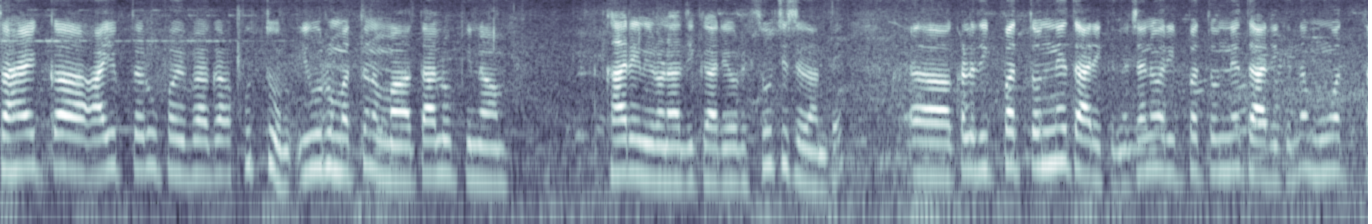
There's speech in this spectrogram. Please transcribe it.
ಸಹಾಯಕ ಆಯುಕ್ತರು, ಉಪವಿಭಾಗ ಪುತ್ತೂರು ಇವರು ಮತ್ತು ನಮ್ಮ ತಾಲೂಕಿನ ಕಾರ್ಯನಿರ್ವಹಣಾಧಿಕಾರಿಯವರು ಸೂಚಿಸಿದಂತೆ ಕಳೆದ ಇಪ್ಪತ್ತೊಂದನೇ ತಾರೀಕಿಂದ, ಜನವರಿ ಇಪ್ಪತ್ತೊಂದನೇ ತಾರೀಕಿಂದ ಮೂವತ್ತ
